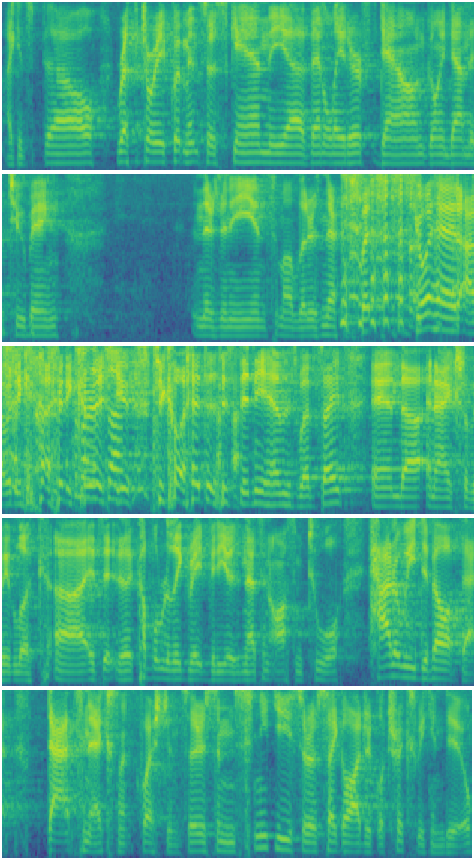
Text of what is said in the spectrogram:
I can spell respiratory equipment, so scan the uh, ventilator down, going down the tubing, and there's an E and some other letters in there. But go ahead. I would, I would encourage you to go ahead to the Sydney HEMS website and, uh, and actually look. Uh, it's, a, a couple really great videos, and that's an awesome tool. How do we develop that? That's an excellent question. So there's some sneaky sort of psychological tricks we can do.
